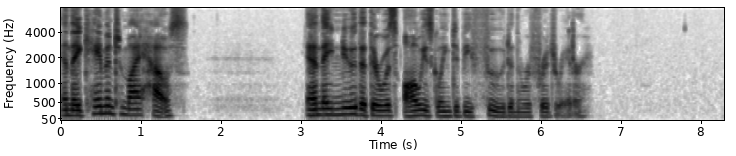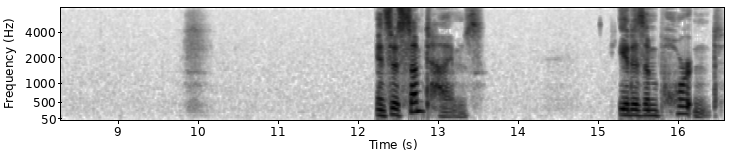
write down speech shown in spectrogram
And they came into my house and they knew that there was always going to be food in the refrigerator. And so sometimes it is important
